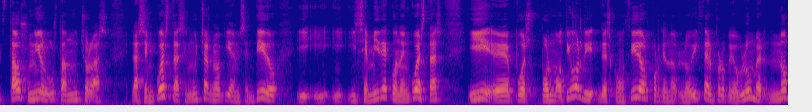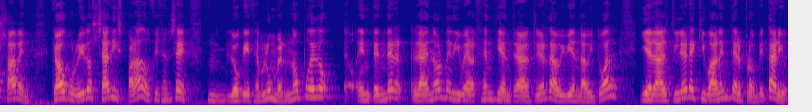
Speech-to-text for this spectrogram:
Estados Unidos gustan mucho las las encuestas y muchas no tienen sentido y, se mide con encuestas y eh, pues por motivos desconocidos, porque lo dice el propio Bloomberg, no saben qué ha ocurrido, se ha disparado, fíjense lo que dice Bloomberg, no puedo entender la enorme divergencia entre el alquiler de la vivienda habitual y el alquiler equivalente del propietario,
